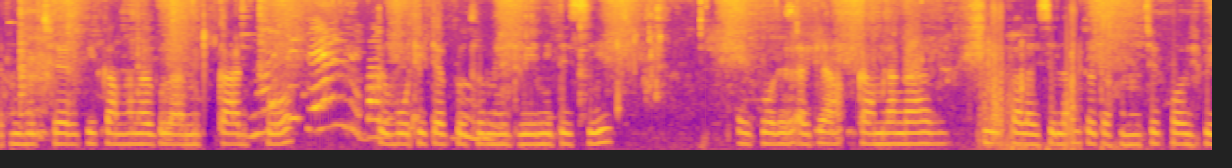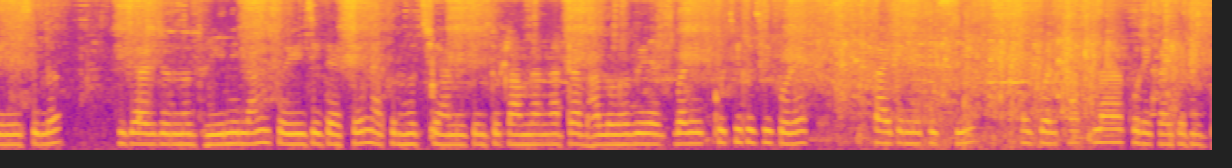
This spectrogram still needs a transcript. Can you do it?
এখন হচ্ছে আর কি কামরাঙ্গাগুলো আমি কাটবো। তো বটিটা প্রথমে ধুয়ে নিতেছি। এরপরে আর কি কামরাঙ্গা শির ফালাইছিলাম, তো তখন হচ্ছে কষ বেরিয়েছিল। যার জন্য ধুয়ে নিলাম। তো এই যে দেখেন, এখন হচ্ছে আমি কিন্তু কামরাঙাটা ভালোভাবে একবারে কুচি কুচি করে কাইটে নিতেছি। একবার পাতলা করে কাইটে নেব।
